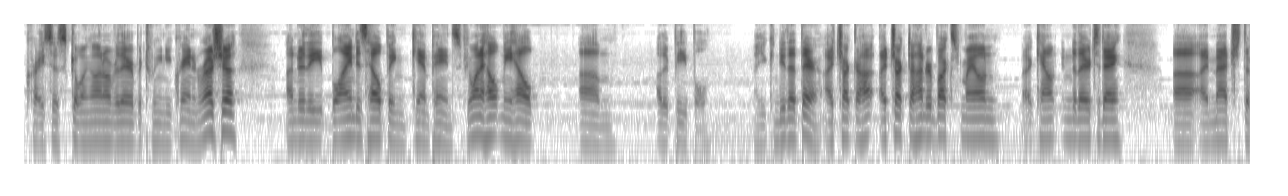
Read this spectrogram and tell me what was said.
crisis going on over there between Ukraine and Russia under the Blind is Helping campaigns. If you want to help me help um, other people, uh, you can do that there. I chucked I chucked a hundred bucks from my own account into there today. Uh, I matched the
